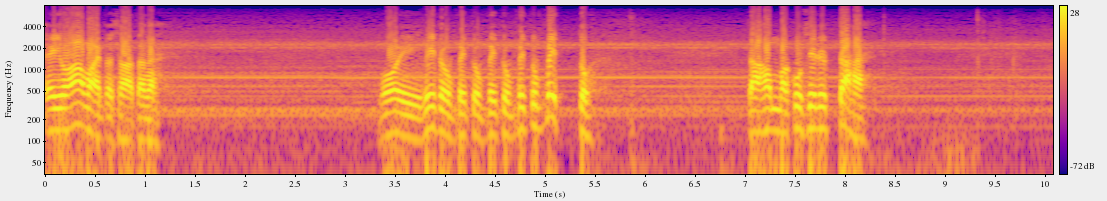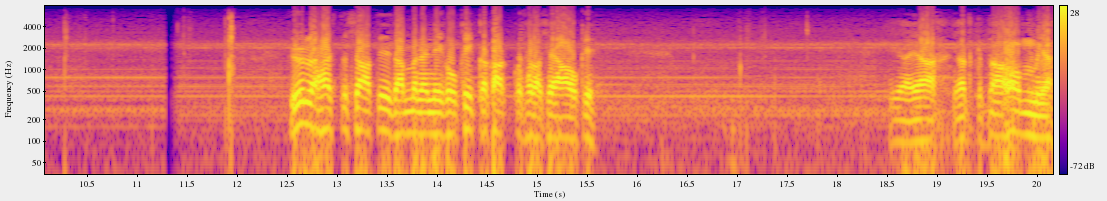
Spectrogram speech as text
Ei oo avainta saatana. Voi vitu, vitu, vitu, vitu, vittu. Tää homma kusi nyt tähän. Kyllähän sitten saatiin tämmönen niinku kikka kakkosella se auki. Ja, ja jatketaan hommia.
